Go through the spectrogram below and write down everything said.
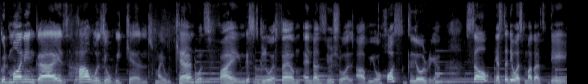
Good morning, guys. How was your weekend? My weekend was fine. This is Glow FM, and as usual, I'm your host, Gloria. So, yesterday was Mother's Day.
